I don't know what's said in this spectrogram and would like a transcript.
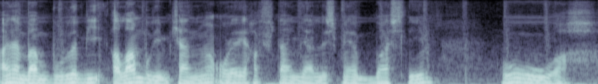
Aynen ben burada bir alan bulayım kendime. Oraya hafiften yerleşmeye başlayayım. Oo, ah.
